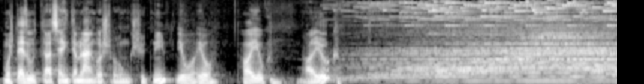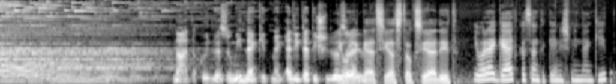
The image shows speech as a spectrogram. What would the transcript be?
Most ezúttal szerintem lángost fogunk sütni. Jó, jó. Halljuk. Halljuk? Na hát akkor üdvözlünk mindenkit, meg Editet is Jó üdvözöljük. reggelt, sziasztok, szia Edith. Jó reggelt, köszöntök én is mindenkit.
